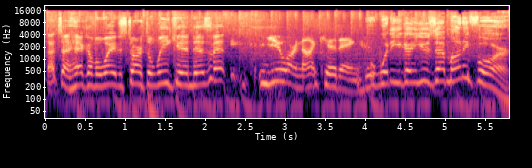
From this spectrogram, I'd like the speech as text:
That's a heck of a way to start the weekend, isn't it? You are not kidding. Well, what are you going to use that money for?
